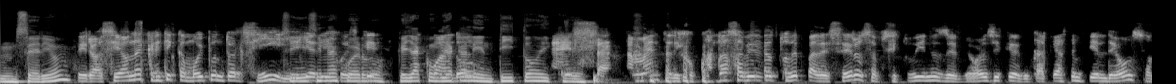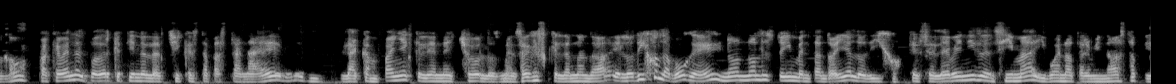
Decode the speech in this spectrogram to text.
¿En serio? Pero hacía una crítica muy puntual, sí. Sí, sí me acuerdo. que, ella comía calientito y que... Exactamente, dijo, ¿cuándo has sabido tú de padecer? O sea, si tú vienes de, ahora sí que cateaste en piel de oso, ¿no? Para que vean el poder que tiene la chica esta pastrana, ¿eh? La campaña que le han hecho, los mensajes que le han dado, eh, lo dijo la boga, ¿eh? No, no lo estoy inventando, ella lo dijo, que se le ha venido encima y bueno, terminó hasta pidiendo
